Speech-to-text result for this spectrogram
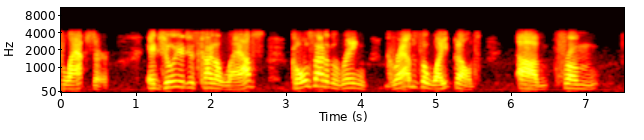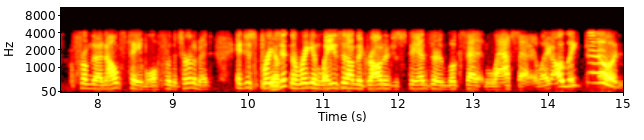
slaps her and Julia just kind of laughs goes out of the ring grabs the white belt um, from from the announce table for the tournament and just brings Yep. it in the ring and lays it on the ground and just stands there and looks at it and laughs at it. Like I was like, dude.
